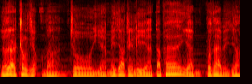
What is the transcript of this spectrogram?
聊点正经的，就也没叫这里，大潘也不在北京，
